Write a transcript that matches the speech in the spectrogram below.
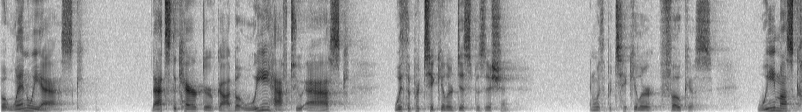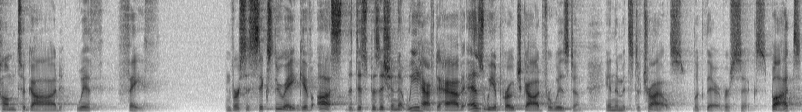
But when we ask, that's the character of God. But we have to ask with a particular disposition and with a particular focus. We must come to God with faith. And verses 6 through 8 give us the disposition that we have to have as we approach God for wisdom in the midst of trials. Look there, verse 6. But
